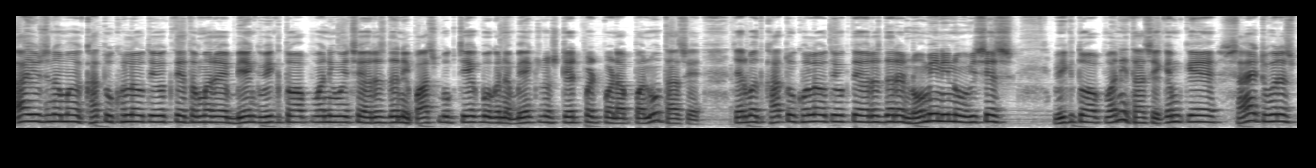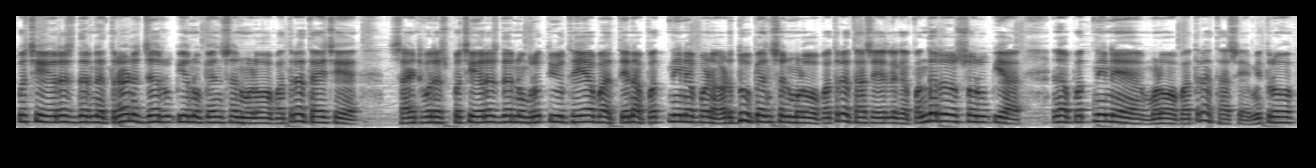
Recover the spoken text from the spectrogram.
આ યોજનામાં ખાતું ખોલાવતી વખતે તમારે બેંક વિગતો આપવાની હોય છે, અરજદારની પાસબુક, ચેકબુક અને બેંકનું સ્ટેટમેન્ટ પણ આપવાનું થશે. ત્યારબાદ ખાતું ખોલાવતી વખતે અરજદારે નોમિનીનું વિશેષ વિગતો આપવાની થશે. કેમ કે સાઠ વર્ષ પછી અરજદારને ત્રણ હજાર રૂપિયાનું પેન્શન મળવા પાત્ર થાય છે. સાઠ વર્ષ પછી અરજદારનું મૃત્યુ થયા બાદ તેના પત્નીને પણ અડધું પેન્શન મળવા પાત્ર થશે. એટલે કે પંદરસો રૂપિયા એના પત્નીને મળવા પાત્ર થશે. મિત્રો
